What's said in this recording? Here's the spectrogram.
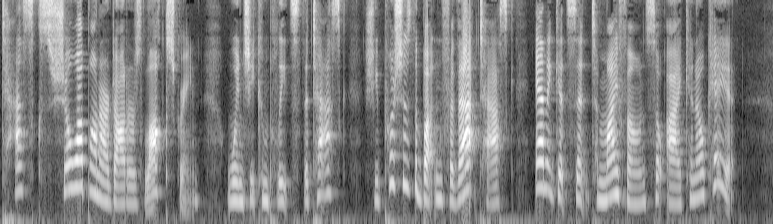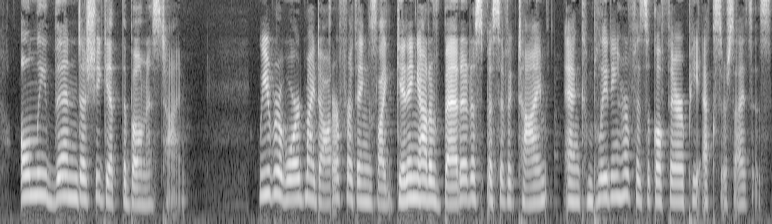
tasks show up on our daughter's lock screen. When she completes the task, she pushes the button for that task and it gets sent to my phone so I can okay it. Only then does she get the bonus time. We reward my daughter for things like getting out of bed at a specific time and completing her physical therapy exercises.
